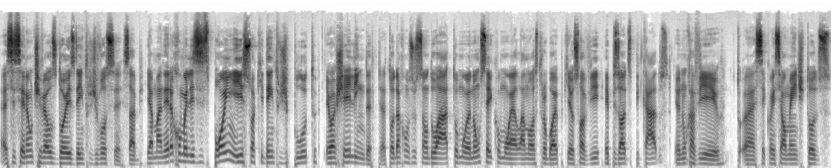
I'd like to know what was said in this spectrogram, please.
é, se você não tiver os dois dentro de você, sabe? E a maneira como eles expõem isso aqui dentro de Pluto, eu achei linda. É toda da construção do átomo, eu não sei como é lá no Astro Boy, porque eu só vi episódios picados. Eu nunca vi é, sequencialmente todos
